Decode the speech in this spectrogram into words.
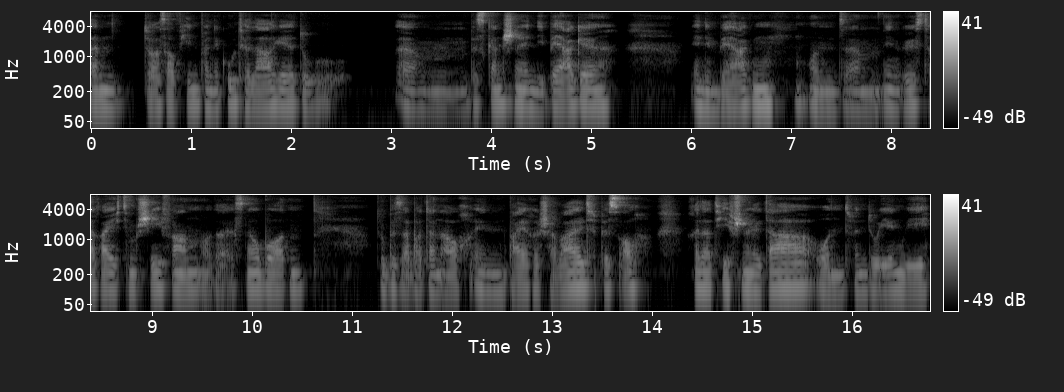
Ähm, du hast auf jeden Fall eine gute Lage, du ähm, bist ganz schnell in die Berge, in den Bergen und ähm, in Österreich zum Skifahren oder Snowboarden. Du bist aber dann auch in Bayerischer Wald, bist auch relativ schnell da und wenn du irgendwie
